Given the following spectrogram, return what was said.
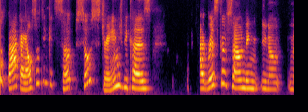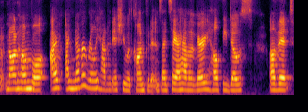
look back, I also think it's so so strange because at risk of sounding, you know, n- non humble, I've I've never really had an issue with confidence. I'd say I have a very healthy dose of it,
